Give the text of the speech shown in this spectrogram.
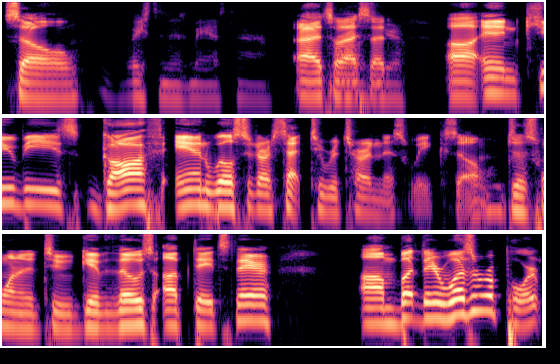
So wasting his man's time. that's what I said. Uh, and QBs Goff and Wilson are set to return this week. So just wanted to give those updates there. Um, but there was a report,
